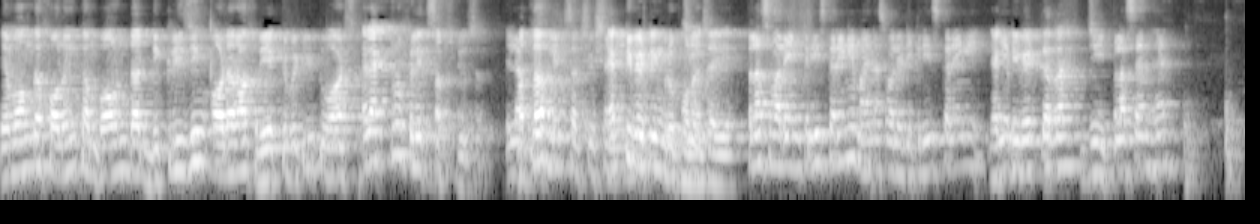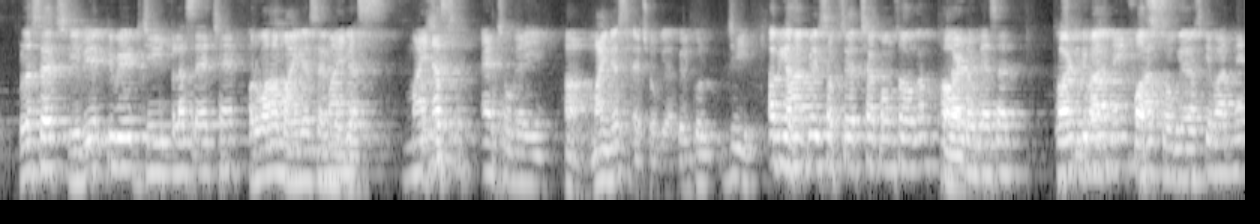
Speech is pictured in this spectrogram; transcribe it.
Among the following compound the decreasing order of reactivity towards electrophilic substitution. मतलब सब्स्टिट्यूशन एक्टिवेटिंग ग्रुप होना चाहिए। प्लस वाले इंक्रीज करेंगे माइनस वाले डिक्रीज करेंगे। एक्टिवेट कर रहा है? जी प्लस एम है। प्लस एच ये भी एक्टिवेट जी प्लस एच है। और वहाँ minus M minus minus H हो गया ये। हाँ माइनस एच हो गया बिल्कुल। जी। अब यहाँ पे सबसे अच्छा कौन सा होगा? थर्ड हो गया सर थर्ड के बाद में फ़र्स्ट हो गया। उसके बाद में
